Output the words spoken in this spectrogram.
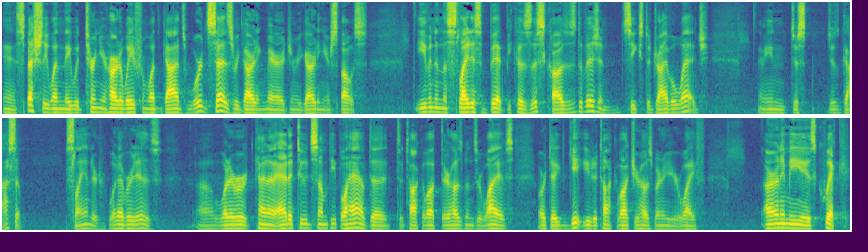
And especially when they would turn your heart away from what God's word says regarding marriage and regarding your spouse. Even in the slightest bit, because this causes division, seeks to drive a wedge. I mean, just just gossip, slander, whatever it is. Uh, whatever kind of attitude some people have to, to talk about their husbands or wives, or to get you to talk about your husband or your wife. Our enemy is quick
